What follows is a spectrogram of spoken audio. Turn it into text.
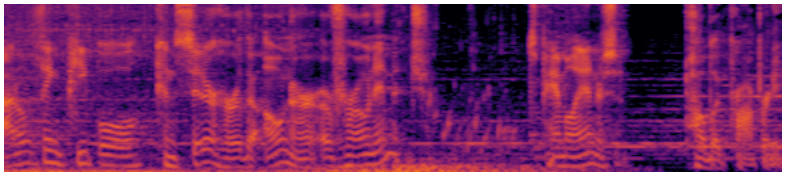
I don't think people consider her the owner of her own image. It's Pamela Anderson, public property.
